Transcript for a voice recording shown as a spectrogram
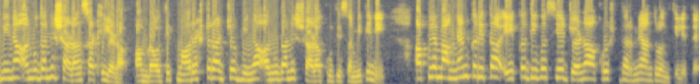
विना अनुदानित शाळांसाठी लढा. अमरावतीत महाराष्ट्र राज्य विना अनुदानित शाळा कृती समितीने आपल्या मागण्यांकरिता एक दिवसीय जन आक्रोश धरणे आंदोलन केले आहे.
